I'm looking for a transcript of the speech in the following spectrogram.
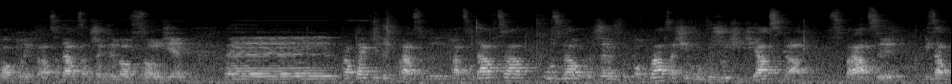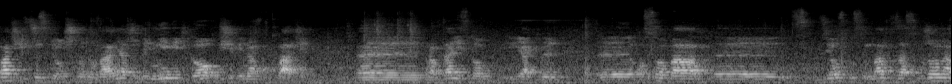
po których pracodawca przegrywał w sądzie. Yy, prawda, kiedy prac, pracodawca uznał, że opłaca się mu wyrzucić Jacka pracy i zapłacić wszystkie odszkodowania, żeby nie mieć go u siebie na pokładzie. Yy, prawda, jest to jakby yy, osoba yy, w związku z tym bardzo zasłużona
